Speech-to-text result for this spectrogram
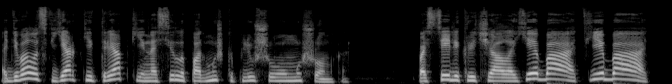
Одевалась в яркие тряпки и носила под мышкой плюшевого мышонка. В постели кричала «Ебать! Ебать!».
